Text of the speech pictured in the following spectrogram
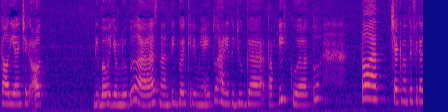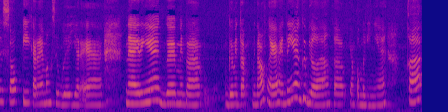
kalian check out di bawah jam 12 nanti gue kirimnya itu hari itu juga. Tapi gue tuh telat cek notifikasi Shopee karena emang sih belajar ya. Nah akhirnya gue minta gue minta minta maaf nggak ya? Intinya gue bilang ke yang pembelinya kak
